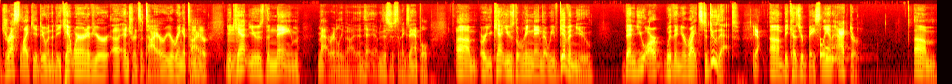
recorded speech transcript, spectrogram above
dress like you do in the day. you can't wear any of your uh, entrance attire or your ring attire you can't use the name matt riddle even I, and I mean, this is just an example um, or you can't use the ring name that we've given you then you are within your rights to do that Yeah. um, because you're basically an actor. Um,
